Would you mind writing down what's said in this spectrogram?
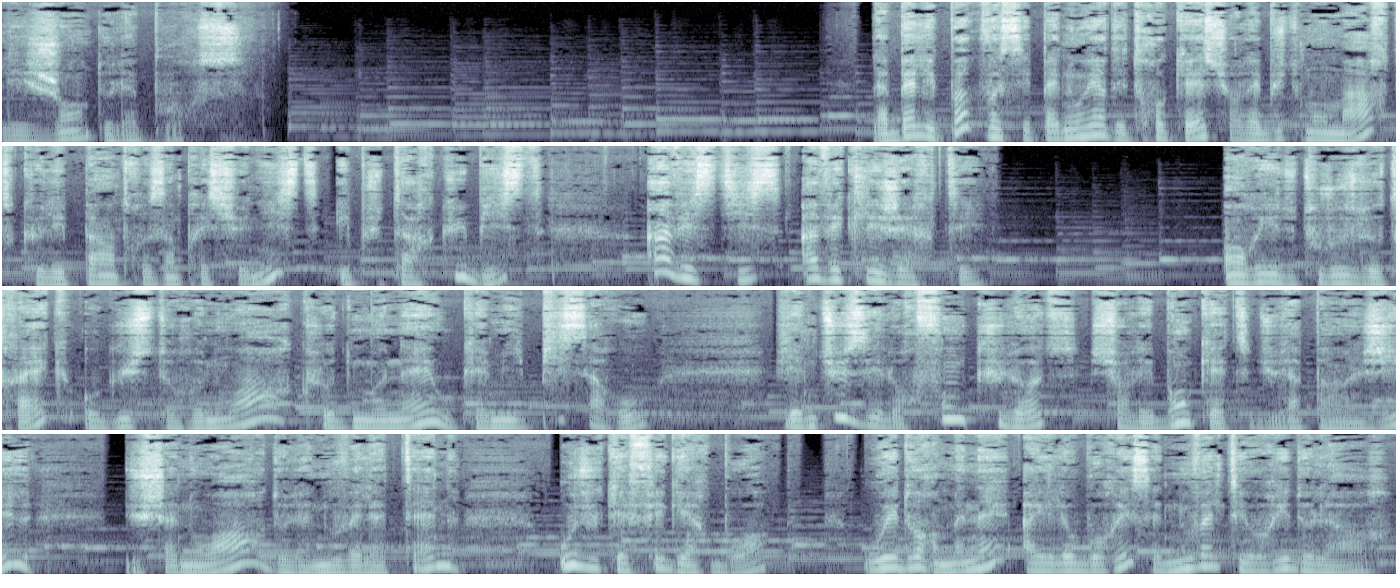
les gens de la bourse. La belle époque voit s'épanouir des troquets sur la butte Montmartre que les peintres impressionnistes et plus tard cubistes investissent avec légèreté. Henri de Toulouse-Lautrec, Auguste Renoir, Claude Monet ou Camille Pissarro viennent user leur fond de culotte sur les banquettes du Lapin Agile, du Chat Noir, de la Nouvelle Athènes ou du Café Gerbois, où Édouard Manet a élaboré sa nouvelle théorie de l'art.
